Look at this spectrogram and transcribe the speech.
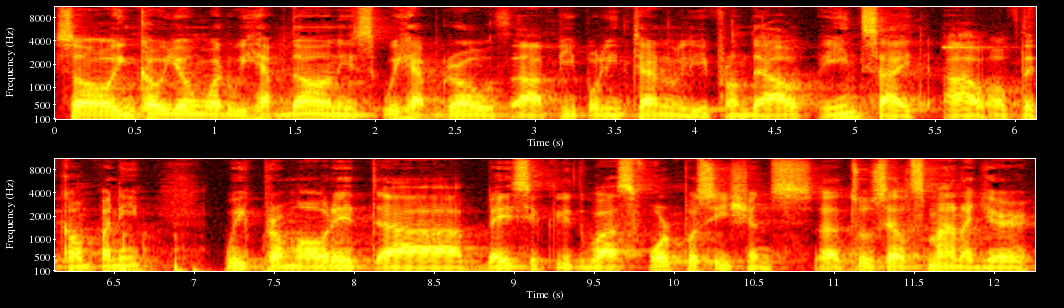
So in Koh Young, what we have done is we have growth uh, people internally from the out inside uh, of the company. We promoted uh, basically it was four positions: uh, two sales manager,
